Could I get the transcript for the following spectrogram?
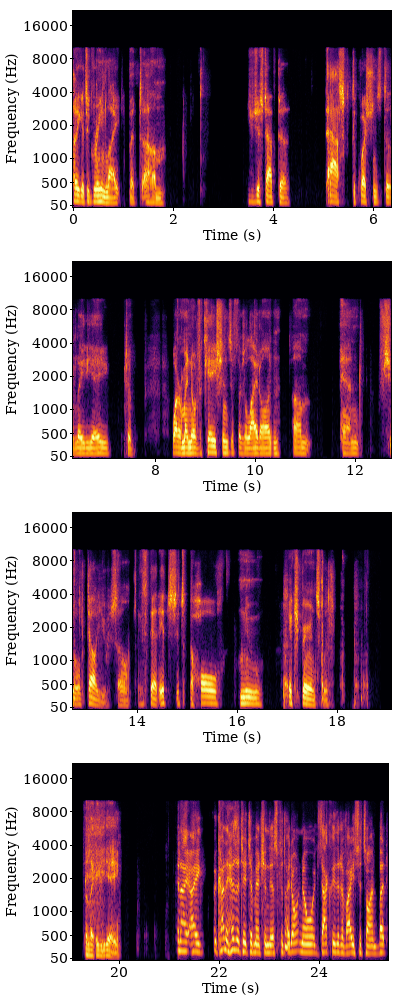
I think it's a green light, but um, you just have to ask the questions to Lady A to what are my notifications if there's a light on, um, and she'll tell you. So, like I said, it's it's a whole new experience with the Lady A. And I, I kind of hesitate to mention this because I don't know exactly the device it's on, but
